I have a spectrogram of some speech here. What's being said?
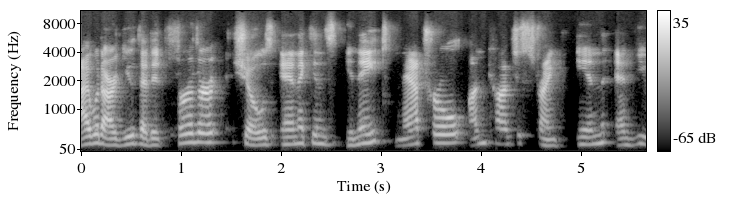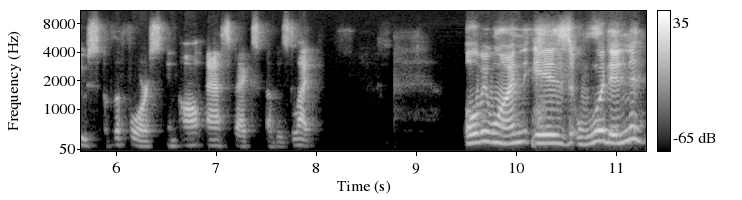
I would argue that it further shows Anakin's innate, natural, unconscious strength in and use of the Force in all aspects of his life. Obi Wan is wooden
